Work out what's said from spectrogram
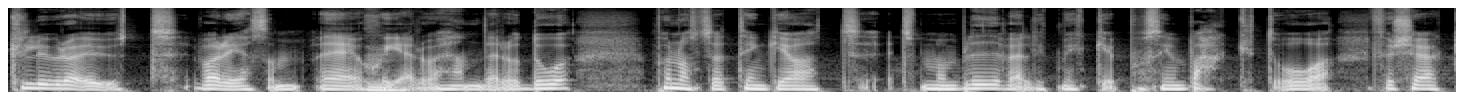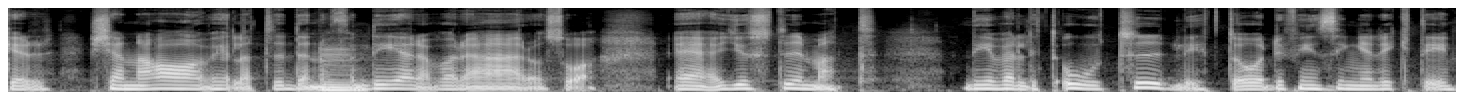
klura ut vad det är som eh, mm. sker och händer. Och då på något sätt tänker jag att man blir väldigt mycket på sin vakt och försöker känna av hela tiden och mm. fundera vad det är och så. Eh, just i och med att det är väldigt otydligt och det finns ingen riktig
